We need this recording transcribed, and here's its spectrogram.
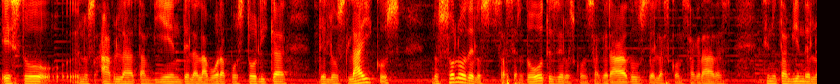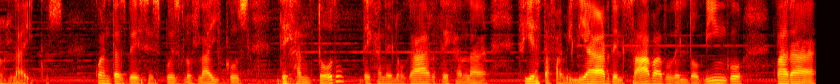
esto nos habla también de la labor apostólica de los laicos, no solo de los sacerdotes, de los consagrados, de las consagradas, sino también de los laicos. ¿Cuántas veces pues los laicos dejan todo? Dejan el hogar, dejan la fiesta familiar del sábado, del domingo, para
